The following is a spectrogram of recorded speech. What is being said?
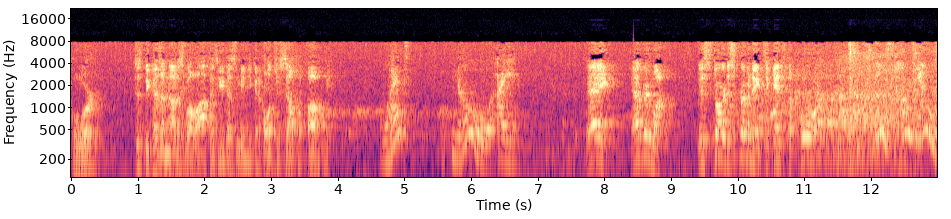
poor? Just because I'm not as well off as you doesn't mean you can hold yourself above me. What? No, I. Hey, everyone! This store discriminates against the poor. Please calm down.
